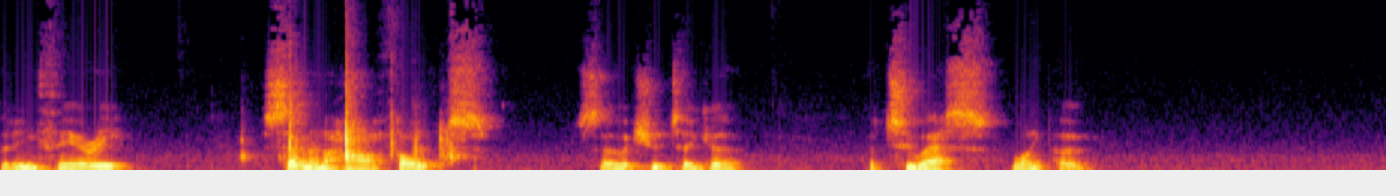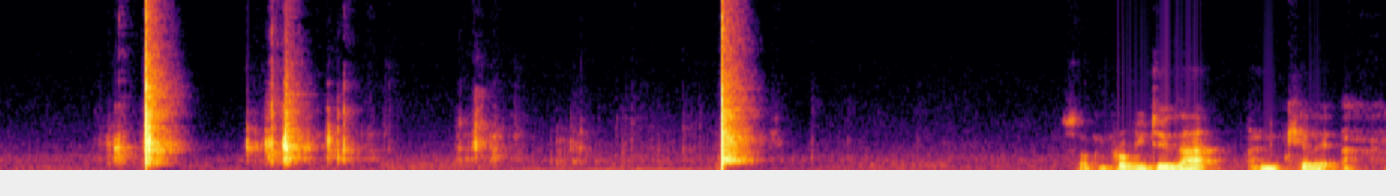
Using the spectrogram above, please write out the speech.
But in theory seven and a half volts so it should take a, a 2S LiPo I can probably do that and kill it.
